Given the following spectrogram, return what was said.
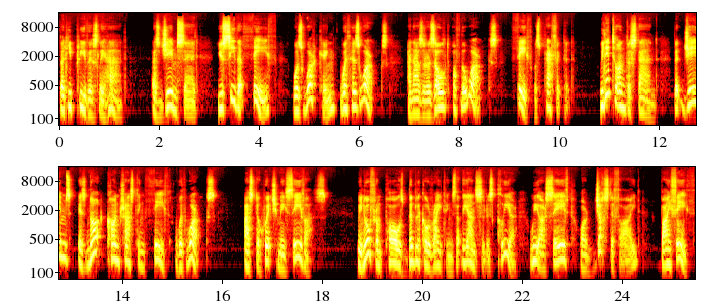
that he previously had. As James said, you see that faith was working with his works, and as a result of the works, faith was perfected. We need to understand that James is not contrasting faith with works as to which may save us. We know from Paul's biblical writings that the answer is clear. We are saved or justified by faith.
